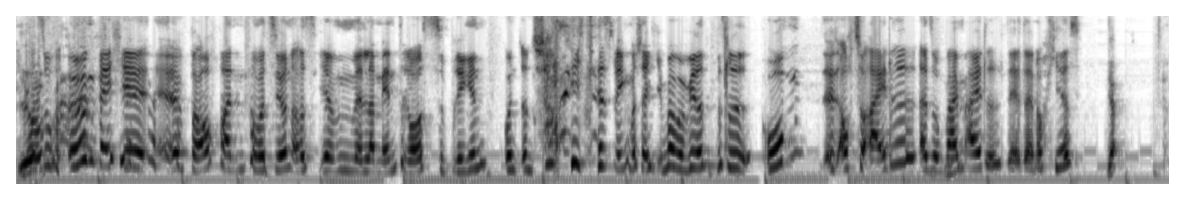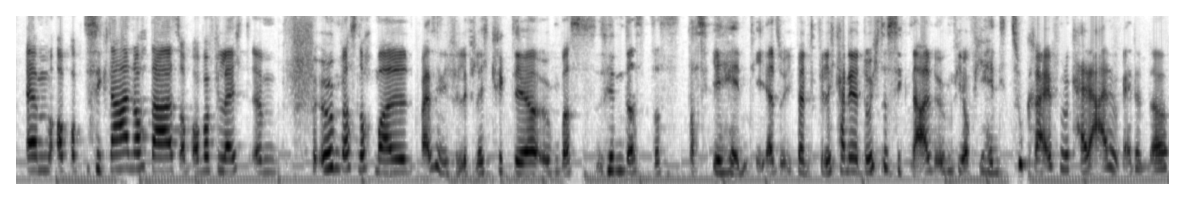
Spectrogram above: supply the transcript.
Ich versuche irgendwelche äh, brauchbaren Informationen aus ihrem Lament rauszubringen und, und schaue mich deswegen wahrscheinlich immer mal wieder ein bisschen oben, äh, auch zu Idle, also meinem Idle, der, der noch hier ist. Ja. Ähm, ob, ob das Signal noch da ist, ob, ob er vielleicht ähm, irgendwas nochmal, weiß ich nicht, vielleicht, vielleicht kriegt er ja irgendwas hin, dass, dass, dass ihr Handy, also ich meine, vielleicht kann er durch das Signal irgendwie auf ihr Handy zugreifen oder keine Ahnung, I don't know.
